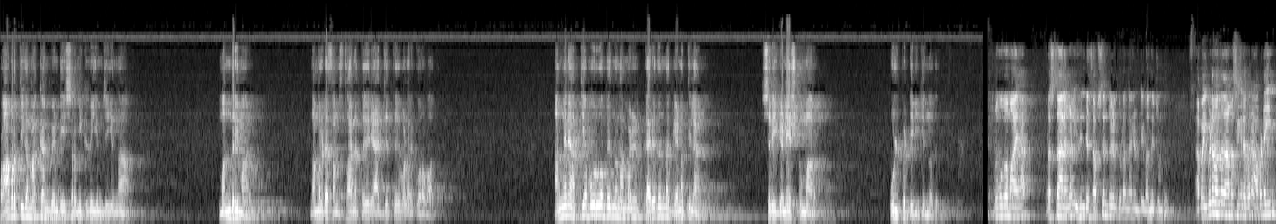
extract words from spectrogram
പ്രാവർത്തികമാക്കാൻ വേണ്ടി ശ്രമിക്കുകയും ചെയ്യുന്ന മന്ത്രിമാർ നമ്മളുടെ സംസ്ഥാനത്ത് രാജ്യത്ത് വളരെ കുറവാണ് അങ്ങനെ അത്യപൂർവം എന്ന് നമ്മൾ കരുതുന്ന ഗണത്തിലാണ് ശ്രീ ഗണേഷ് കുമാർ ഉൾപ്പെട്ടിരിക്കുന്നത്. പ്രമുഖമായ പ്രസ്ഥാനങ്ങൾ ഇതിന്റെ സബ് സെന്ററുകൾ തുടങ്ങാൻ വേണ്ടി വന്നിട്ടുണ്ട്. അപ്പോൾ ഇവിടെ വന്ന് താമസിക്കുന്നവർ അവിടെയും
